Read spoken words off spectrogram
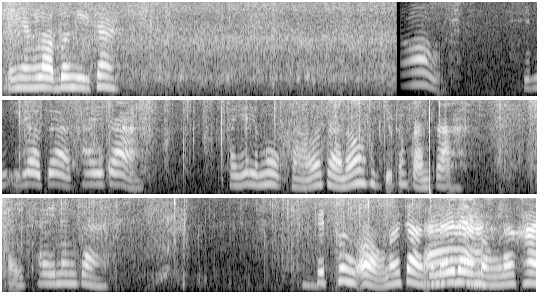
เดี๋ยวยังรอเบิ่งอีกจ้ะ น้องเห็นอีกแล้วจ้าไข่จ้าไข่ให้ละโงกขาวแล้วจ้าเนาะเพิ่งเก็บทำกันจ้าไข่ไข่หนึงจ้าเฮ็ดเพึ่งออกเนาะจ้ะจ้าก็เลยได้หมองละไข่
